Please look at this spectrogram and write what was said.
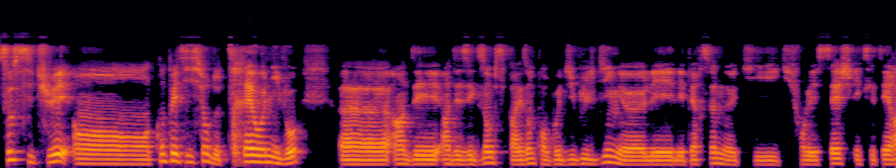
sauf si tu es en compétition de très haut niveau. Euh, un, des, exemples, c'est par exemple en bodybuilding, euh, les, personnes qui, font les sèches, etc.,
